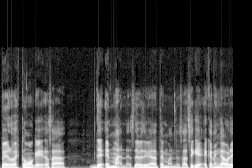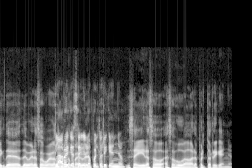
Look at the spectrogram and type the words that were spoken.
Pero es como que, o sea, de, es madness, definitivamente es madness. Así que es que tenga break de, de ver esos juegos. claro, hay que seguir ver. los puertorriqueños. Seguir esos, esos jugadores puertorriqueños.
